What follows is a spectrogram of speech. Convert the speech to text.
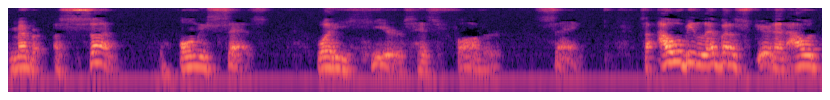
Remember, a son only says what he hears his father saying. So I will be led by the Spirit and I would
